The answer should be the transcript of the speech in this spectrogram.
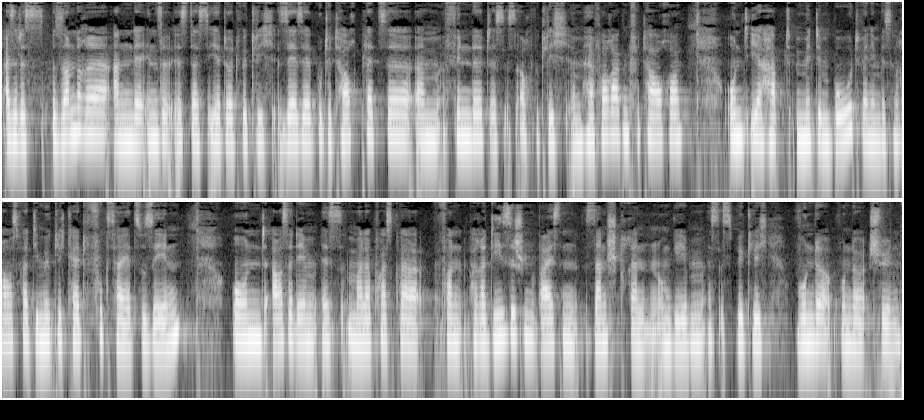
Also das Besondere an der Insel ist, dass ihr dort wirklich sehr, sehr gute Tauchplätze ähm, findet. Es ist auch wirklich ähm, hervorragend für Taucher. Und ihr habt mit dem Boot, wenn ihr ein bisschen rausfahrt, die Möglichkeit, Fuchshaie zu sehen. Und außerdem ist Malapascua von paradiesischen weißen Sandstränden umgeben. Es ist wirklich wunder, wunderschön.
